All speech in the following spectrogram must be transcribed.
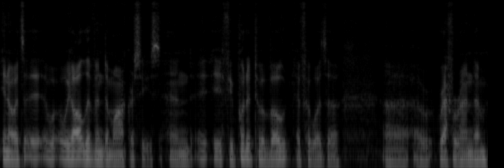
you know, it's it, we all live in democracies, and if you put it to a vote, if it was a uh, a referendum,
